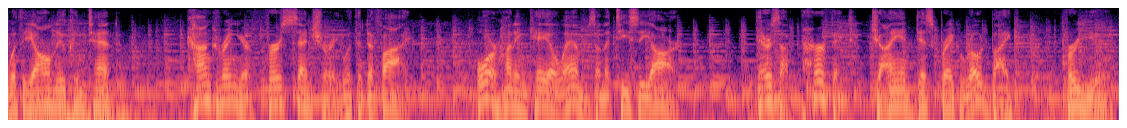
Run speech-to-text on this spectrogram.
with the all-new Contend, conquering your first century with the Defy, or hunting KOMs on the TCR, there's a perfect giant disc brake road bike for you.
